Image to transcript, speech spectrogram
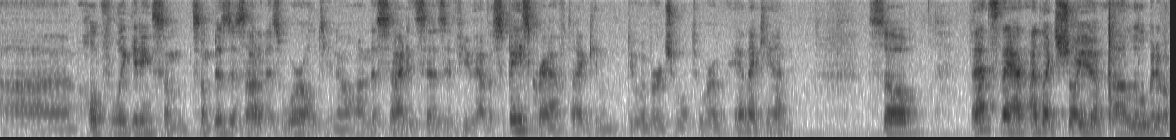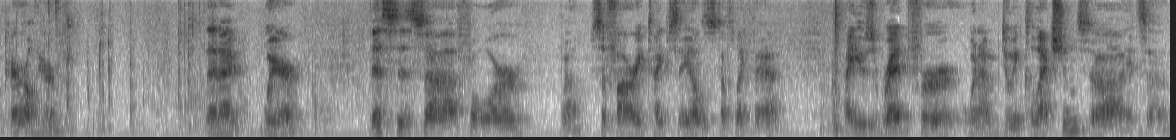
Um, hopefully, getting some some business out of this world. You know, on this side it says if you have a spacecraft, I can do a virtual tour of and I can. So that's that. I'd like to show you a little bit of apparel here that I wear. This is uh, for well safari type sales, stuff like that. I use red for when I'm doing collections. Uh, it's a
